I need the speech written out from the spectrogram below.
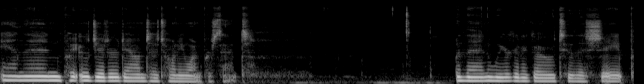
And then put your jitter down to 21%. And then we're going to go to the shape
